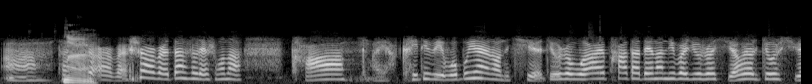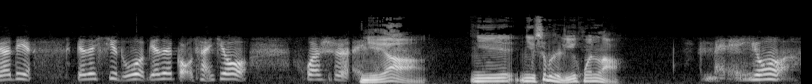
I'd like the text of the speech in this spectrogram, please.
啊，他哎是二班，是二班，但是来说呢，他，哎呀，KTV 我不愿意让他去，就是我还怕他在那里边就是说学会就是学的，别再吸毒，别再搞传销，或是哎你呀、你你是不是离婚了？没有啊，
